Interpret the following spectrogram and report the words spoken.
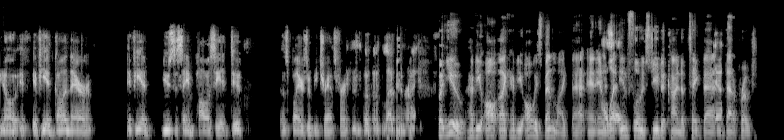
You know, if if he had gone there, if he had used the same policy at Duke, those players would be transferring left and right. But you have you all like have you always been like that, and and what influenced you to kind of take that Yeah. that approach?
